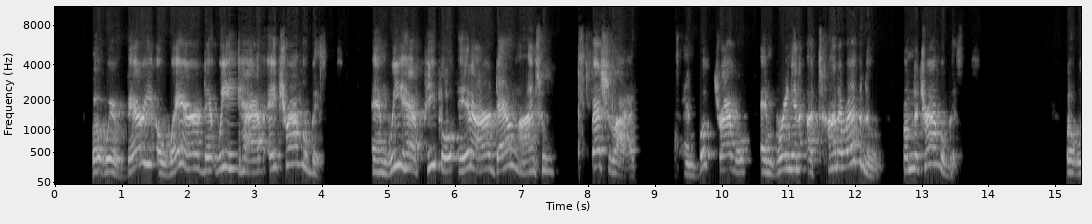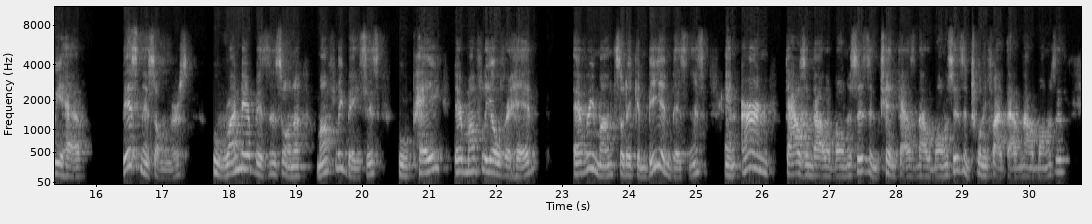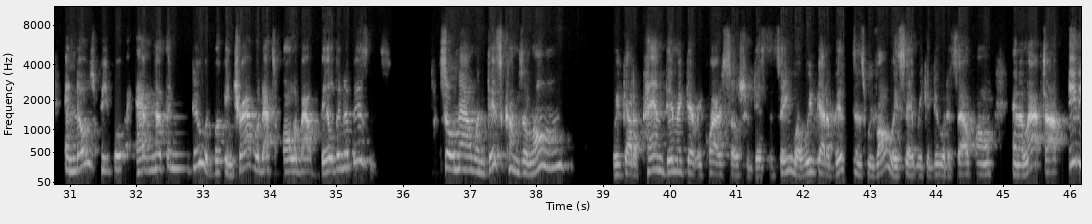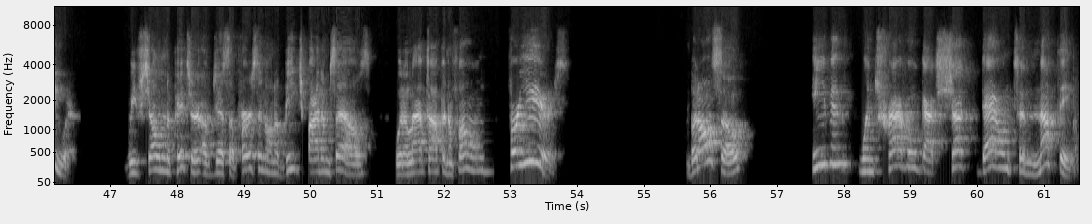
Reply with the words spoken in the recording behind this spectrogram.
But we're very aware that we have a travel business. And we have people in our downlines who specialize and book travel and bring in a ton of revenue from the travel business. But we have business owners who run their business on a monthly basis, who pay their monthly overhead every month so they can be in business and earn $1,000 bonuses and $10,000 bonuses and $25,000 bonuses. And those people have nothing to do with booking travel. That's all about building a business. So now when this comes along, we've got a pandemic that requires social distancing. Well, we've got a business we've always said we can do with a cell phone and a laptop anywhere. We've shown the picture of just a person on a beach by themselves with a laptop and a phone for years. But also, even when travel got shut down to nothing,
